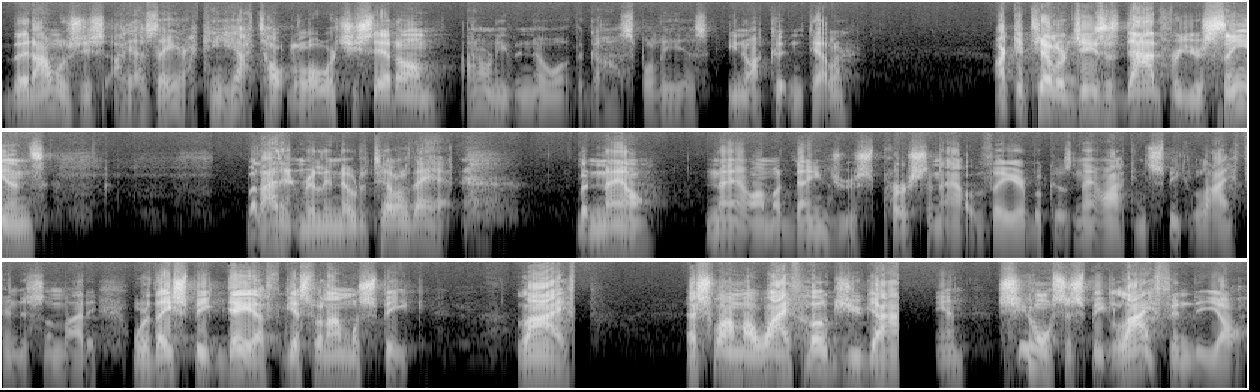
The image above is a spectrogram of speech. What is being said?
but I was just, I was there. I can't. I talked to the Lord. She said, um, I don't even know what the gospel is. You know, I couldn't tell her. I could tell her Jesus died for your sins, but I didn't really know to tell her that. But now, now I'm a dangerous person out there because now I can speak life into somebody. Where they speak death, guess what I'm going to speak? Life. That's why my wife hugs you guys, man. She wants to speak life into y'all.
